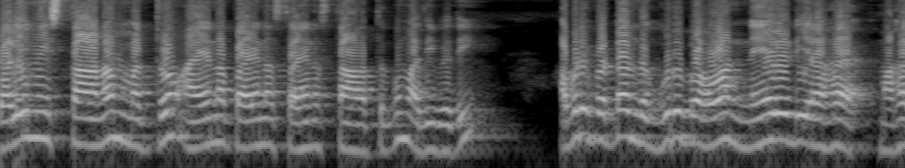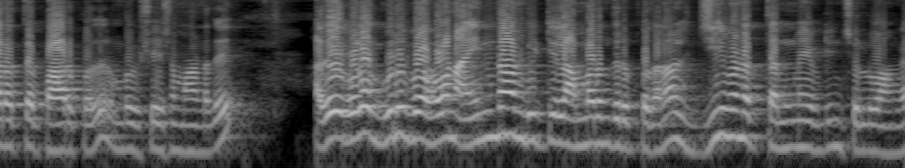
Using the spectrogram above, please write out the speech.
வலிமை ஸ்தானம் மற்றும் அயன பயண ஸ்தானத்துக்கும் அதிபதி. அப்படிப்பட்ட அந்த குரு பகவான் நேரடியாக மகரத்தை பார்ப்பது ரொம்ப விசேஷமானது. அதே போல் குரு பகவான் ஐந்தாம் வீட்டில் அமர்ந்திருப்பதனால் ஜீவனத்தன்மை அப்படின்னு சொல்லுவாங்க.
